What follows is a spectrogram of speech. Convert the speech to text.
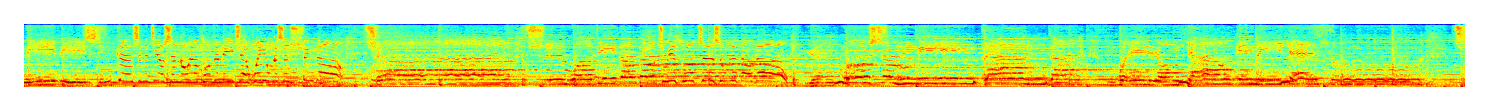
你的心更深的进入神荣耀同在的一切，回应我们的神宣告。这是我的祷告，主耶稣，这是我们的祷告。愿我生命单单为荣耀给你，耶稣。这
